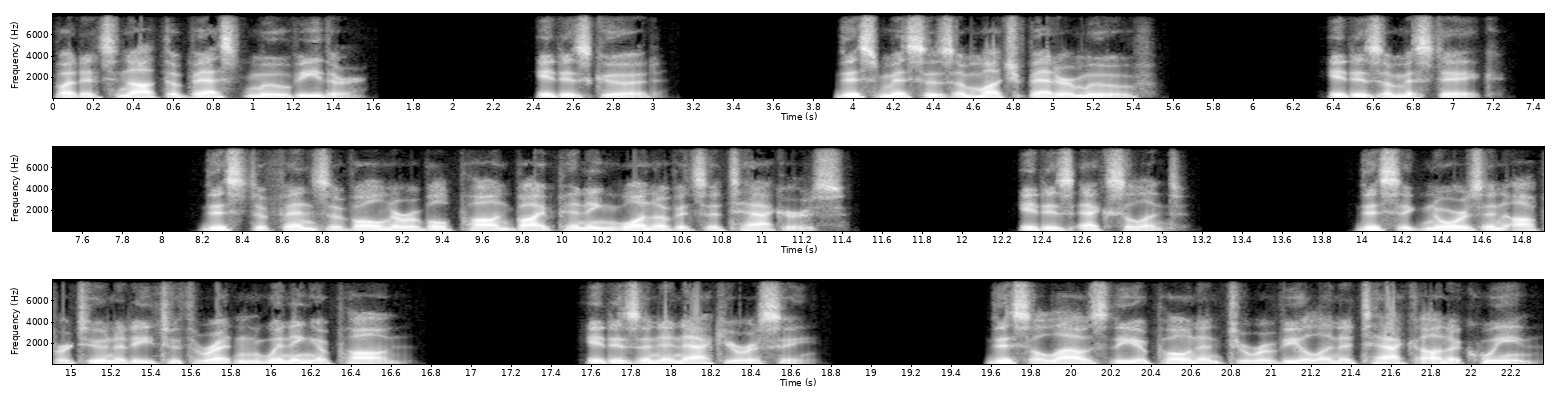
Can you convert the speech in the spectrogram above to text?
but it's not the best move either. It is good. This misses a much better move. It is a mistake. This defends a vulnerable pawn by pinning one of its attackers. It is excellent. This ignores an opportunity to threaten winning a pawn. It is an inaccuracy. This allows the opponent to reveal an attack on a queen.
